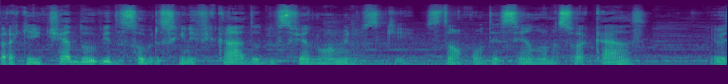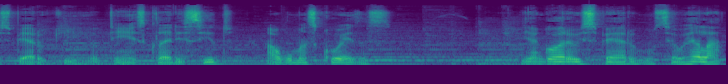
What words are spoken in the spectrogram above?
Para quem tinha dúvidas sobre o significado dos fenômenos que estão acontecendo na sua casa, eu espero que eu tenha esclarecido algumas coisas. E agora eu espero o seu relato,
